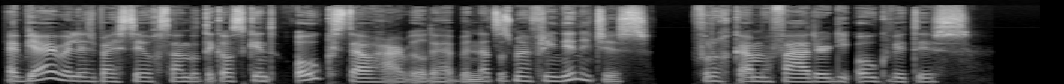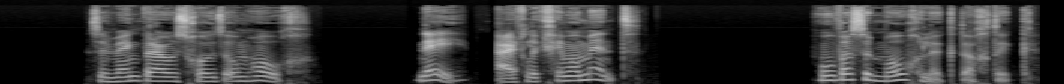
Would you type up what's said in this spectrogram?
Heb jij er wel eens bij stilgestaan dat ik als kind ook stijl haar wilde hebben, net als mijn vriendinnetjes? vroeg ik aan mijn vader, die ook wit is. Zijn wenkbrauwen schoten omhoog. Nee, eigenlijk geen moment. Hoe was het mogelijk, dacht ik.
